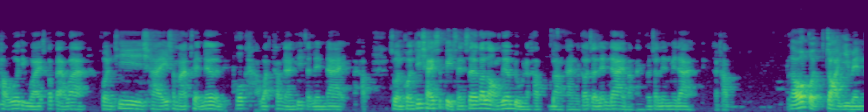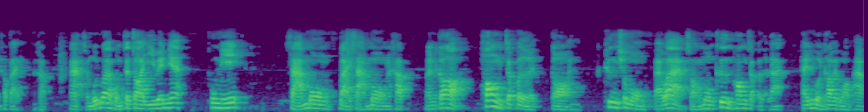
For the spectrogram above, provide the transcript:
power device ก็แปลว่า คนที่ใช้ Smart Trainer หรือพวกขาวัดเท่านั้นที่จะเล่นได้นะครับ ส่วนคนที่ใช้ Speed Sensor ก็ลองเลือกดูนะครับ บางอันก็จะเล่นได้ บางอันก็จะเล่นไม่ได้นะครับเราก็กดจอย Event เข้าไปนะครับอะสมมุติว่าผมจะจอย Event เนี้ยพรุ่งนี้3โมงบ่าย3โมงนะครับ มันก็ห้องจะเปิดก่อนครึ่งชั่วโมง แปลว่า2โมงครึ่งห้องจะเปิดละให้ทุกคนเข้าไปวอร์มอัพ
